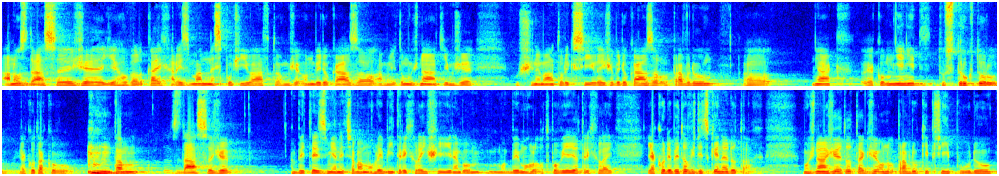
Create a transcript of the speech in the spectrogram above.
ano, zdá se, že jeho velké charisma nespočívá v tom, že on by dokázal, a je to možná tím, že už nemá tolik síly, že by dokázal opravdu uh, nějak jako měnit tu strukturu jako takovou. Tam zdá se, že by ty změny třeba mohly být rychlejší nebo by mohl odpovědět rychleji, jako kdyby to vždycky nedotah. Možná, že je to tak, že on opravdu kypří půdu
